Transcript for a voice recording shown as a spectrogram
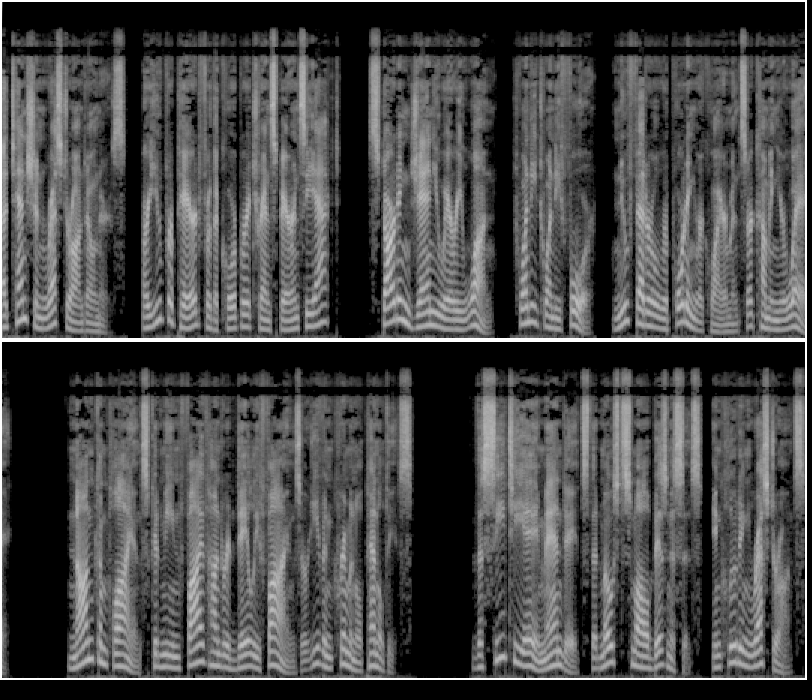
Attention restaurant owners. Are you prepared for the Corporate Transparency Act? Starting January 1, 2024, new federal reporting requirements are coming your way. Non-compliance could mean 500 daily fines or even criminal penalties. The CTA mandates that most small businesses, including restaurants,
